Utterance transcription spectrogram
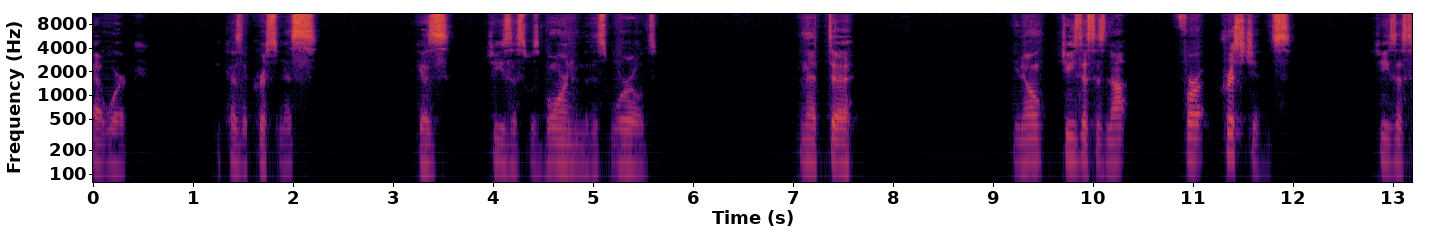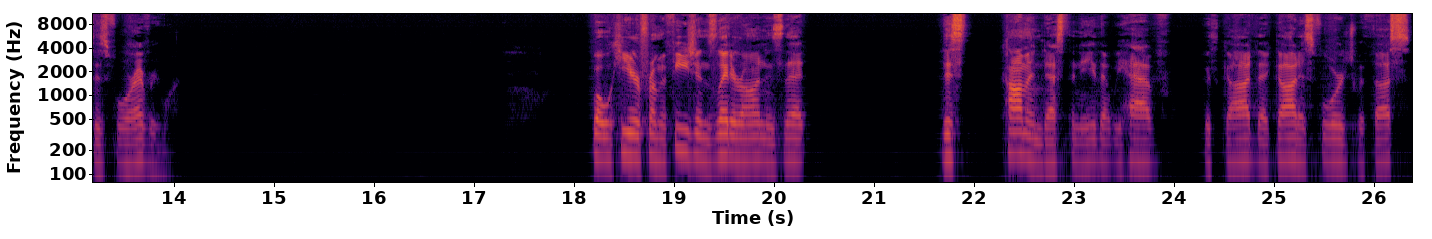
at work because of Christmas, because Jesus was born into this world. And that, uh, you know, Jesus is not for Christians. Jesus is for everyone. What we'll hear from Ephesians later on is that this common destiny that we have with God, that God has forged with us,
